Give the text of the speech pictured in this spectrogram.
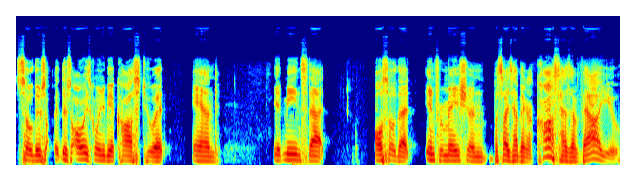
so there's there's always going to be a cost to it, and it means that also that information, besides having a cost, has a value,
